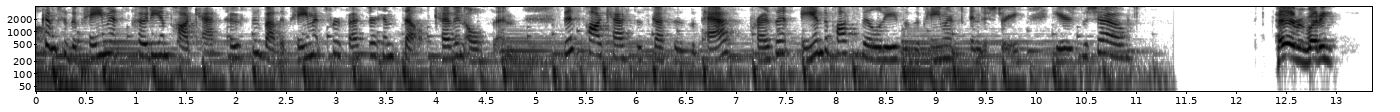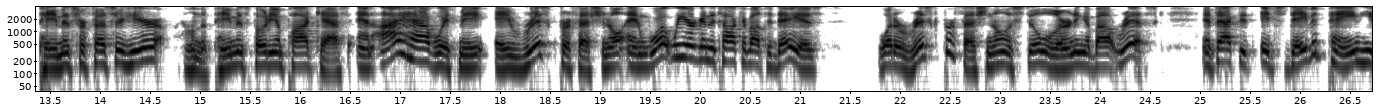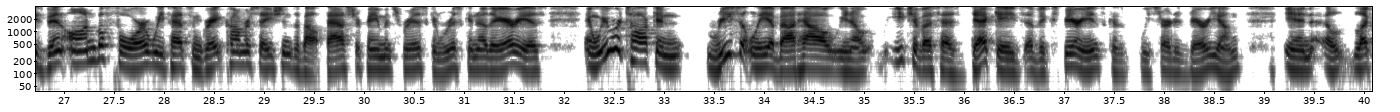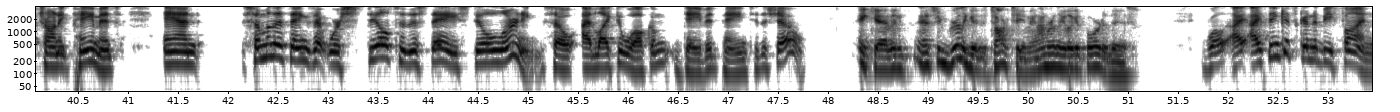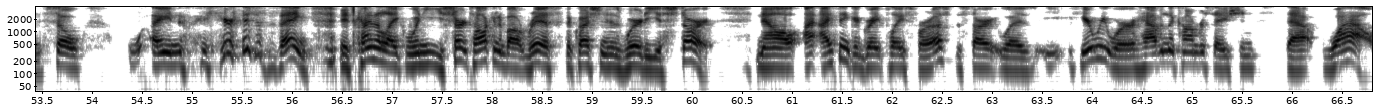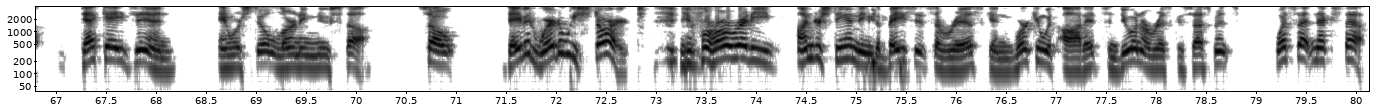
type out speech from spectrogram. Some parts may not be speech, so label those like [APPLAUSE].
Welcome to the Payments Podium podcast hosted by the payments professor himself, Kevin Olson. This podcast discusses the past, present, and the possibilities of the payments industry. Here's the show. Hey, everybody. Payments professor here on the Payments Podium podcast. And I have with me a risk professional. And what we are going to talk about today is what a risk professional is still learning about risk. In fact, it, it's David Payne. He's been on before. We've had some great conversations about faster payments risk and risk in other areas. And we were talking recently about how, you know, each of us has decades of experience because we started very young in electronic payments and some of the things that we're still to this day still learning. So I'd like to welcome David Payne to the show. Hey, Kevin. It's really good to talk to you, man. I'm really looking forward to this. Well, I, I think it's going to be fun. So, I mean, [LAUGHS] here's the thing. It's kind of like when you start talking about risk, the question is, where do you start? Now, I, I, think a great place for us to start was here we were having the conversation that, wow, decades in, and we're still learning new stuff. So, David, where do we start? [LAUGHS] If we're already understanding the [LAUGHS] basics of risk and working with audits and doing our risk assessments, what's that next step?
